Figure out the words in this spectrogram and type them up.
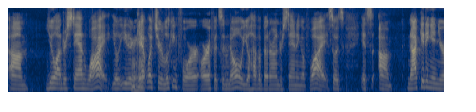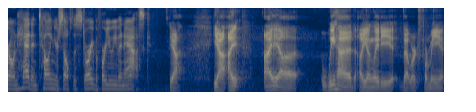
um, you'll understand why. You'll either Mm-hmm. get what you're looking for, or if it's a no, you'll have a better understanding of why. So it's it's um, not getting in your own head and telling yourself the story before you even ask. Yeah. Yeah, I I uh we had a young lady that worked for me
